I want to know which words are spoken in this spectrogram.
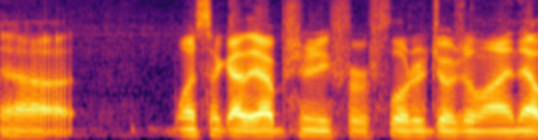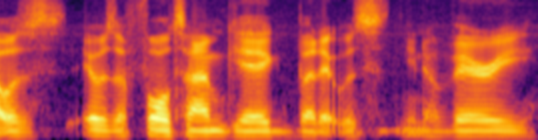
Uh, once I got the opportunity for Florida Georgia Line, that was it was a full time gig, but it was you know very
